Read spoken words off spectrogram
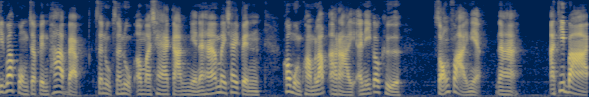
คิดว่าคงจะเป็นภาพแบบสนุกสนุกเอามาแชร์กันเนี่ยนะฮะไม่ใช่เป็นข้อมูลความลับอะไร อันนี้ก็คือ 2 ฝ่ายเนี่ยนะฮะอธิบาย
